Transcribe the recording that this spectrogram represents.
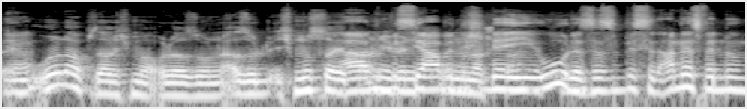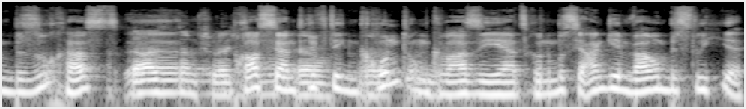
Ja. im Urlaub, sag ich mal, oder so. Also ich muss da jetzt Ah, auch du nicht, bist wenn ja aber nicht in der Spanien- EU. Das ist ein bisschen anders, wenn du einen Besuch hast. Da ist Äh, dann vielleicht du brauchst ja einen ja, triftigen ja, Grund, um ja. quasi herzukommen. Du musst ja angeben, warum bist du hier.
